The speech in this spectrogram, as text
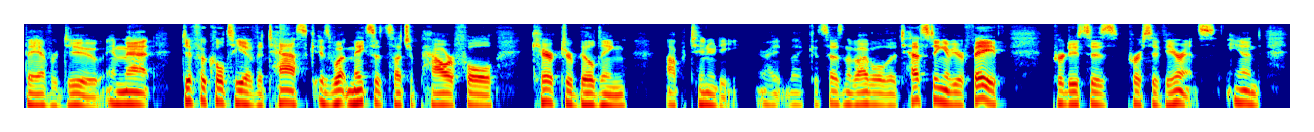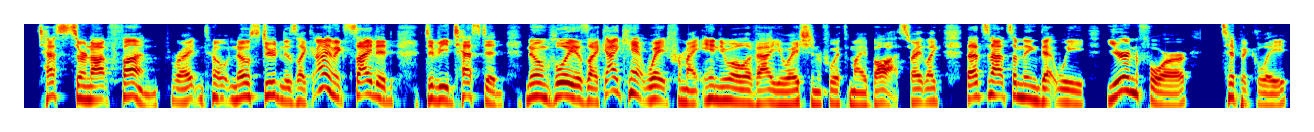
they ever do. And that difficulty of the task is what makes it such a powerful character building opportunity, right? Like it says in the Bible, the testing of your faith produces perseverance. And tests are not fun, right? No, no student is like, I'm excited to be tested. No employee is like, I can't wait for my annual evaluation with my boss, right? Like that's not something that we yearn for typically,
